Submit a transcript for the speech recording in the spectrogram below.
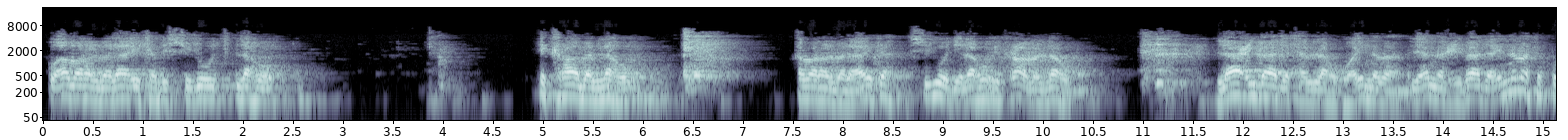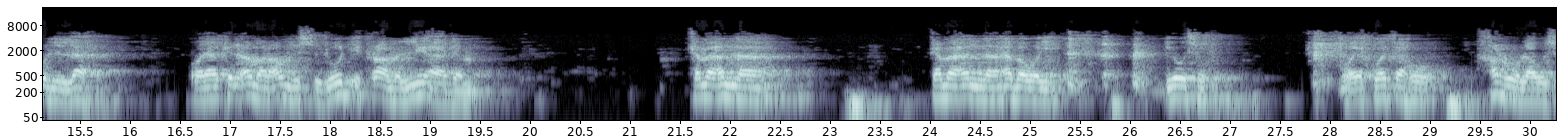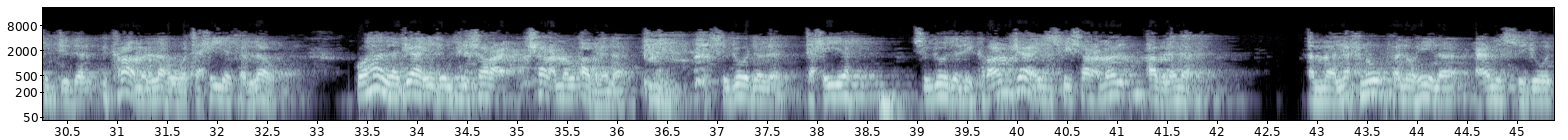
وأمر الملائكة بالسجود له إكراما له. أمر الملائكة بالسجود له إكراما له. لا عبادة له وإنما لأن العبادة إنما تكون لله. ولكن أمرهم بالسجود إكراما لآدم. كما أن كما أن أبوي يوسف وإخوته خروا له سجدا إكراما له وتحية له. وهذا جائز في شرع شرع من قبلنا. سجود التحية سجود الإكرام جائز في شرع من قبلنا. أما نحن فنهينا عن السجود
